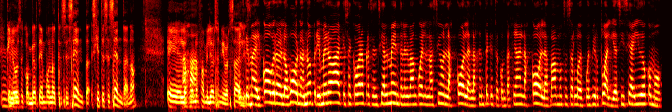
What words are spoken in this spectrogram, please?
que Ujú. luego se convierte en bono 360, 760, ¿no? Eh, los Ajá. bonos familiares universales. El tema del cobro de los bonos, ¿no? Primero, ah, que se cobra presencialmente en el Banco de la Nación, las colas, la gente que se contagiaba en las colas, vamos a hacerlo después virtual. Y así se ha ido como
